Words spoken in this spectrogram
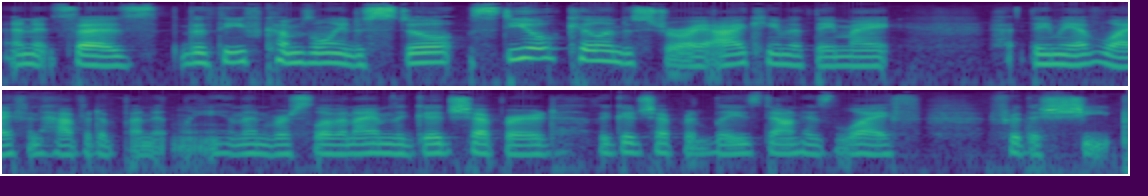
and it says, "The thief comes only to steal, steal, kill, and destroy. I came that they might." They may have life and have it abundantly. And then verse 11, I am the good shepherd. The good shepherd lays down his life for the sheep.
